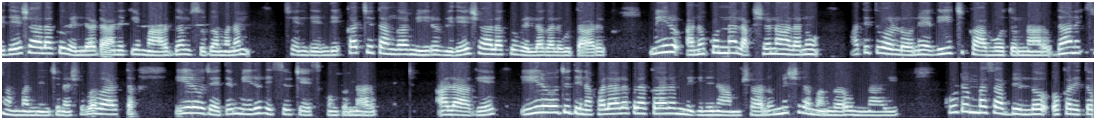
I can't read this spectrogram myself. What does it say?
విదేశాలకు వెళ్ళటానికి మార్గం సుగమనం చెందింది. ఖచ్చితంగా మీరు విదేశాలకు వెళ్ళగలుగుతారు. మీరు అనుకున్న లక్షణాలను అతి త్వరలోనే రీచ్ కాబోతున్నారు. దానికి సంబంధించిన శుభవార్త ఈ రోజైతే మీరు రిసీవ్ చేసుకుంటున్నారు. అలాగే ఈ రోజు దినఫలాల ప్రకారం మిగిలిన అంశాలు మిశ్రమంగా ఉన్నాయి. కుటుంబ సభ్యుల్లో ఒకరితో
